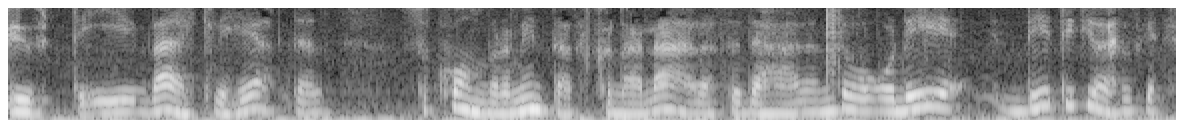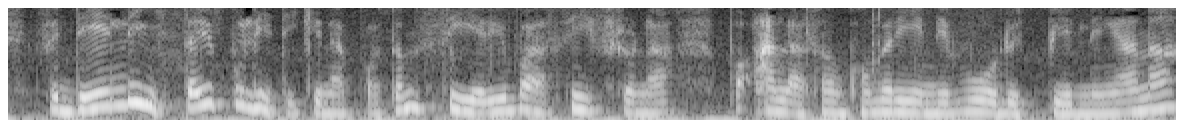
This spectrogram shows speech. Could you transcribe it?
ute i verkligheten så kommer de inte att kunna lära sig det här ändå. Och det, det tycker jag är så ska, För det litar ju politikerna på. De ser ju bara siffrorna på alla som kommer in i vårdutbildningarna.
